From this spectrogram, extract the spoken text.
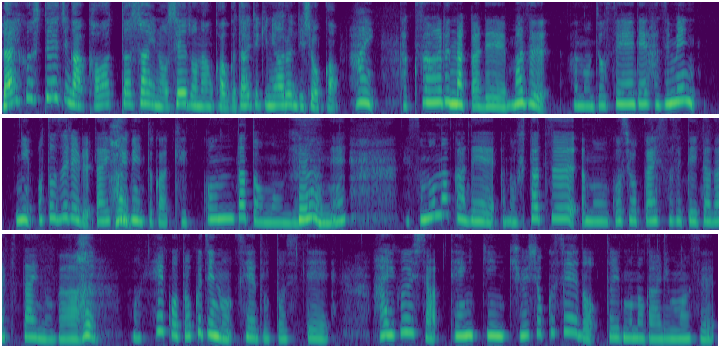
ライフステージが変わった際の制度なんかは具体的にあるんでしょうか？はい、たくさんある中で、まずあの女性で初めに訪れるライフイベントが結婚だと思うんですね。でその中であの2つあのご紹介させていただきたいのが、はい。並行独自の制度として配偶者転勤休職制度というものがあります。で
